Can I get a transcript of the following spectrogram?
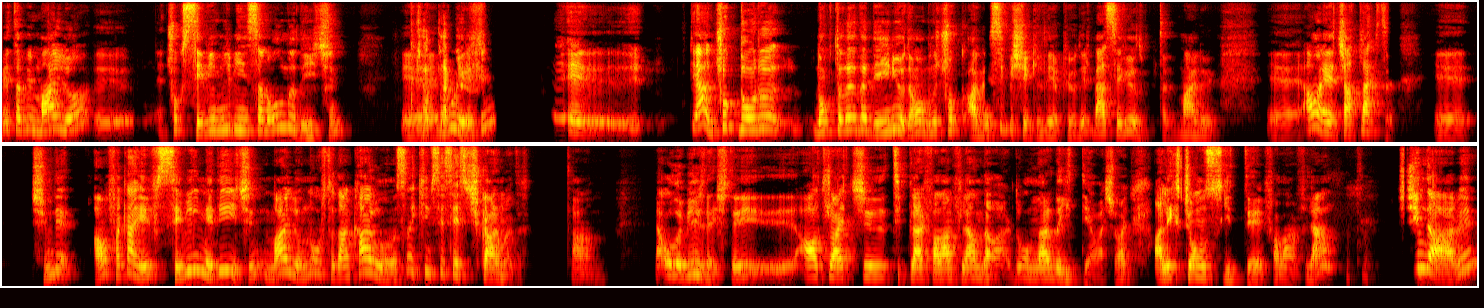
Ve tabii Milo e, çok sevimli bir insan olmadığı için e, bu herifin e, yani çok doğru noktalara da değiniyordu ama bunu çok agresif bir şekilde yapıyordu. Ben seviyordum tabii Milo'yu. E, ama evet çatlaktı. E, şimdi ama fakat herif sevilmediği için Milo'nun ortadan kaybolmasına kimse ses çıkarmadı. Tamam mı? Ya olabilir de işte e, alt-rightçı tipler falan filan da vardı. Onlar da gitti yavaş yavaş. Alex Jones gitti falan filan. Şimdi abi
